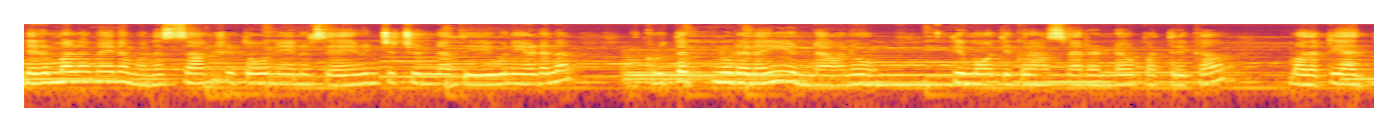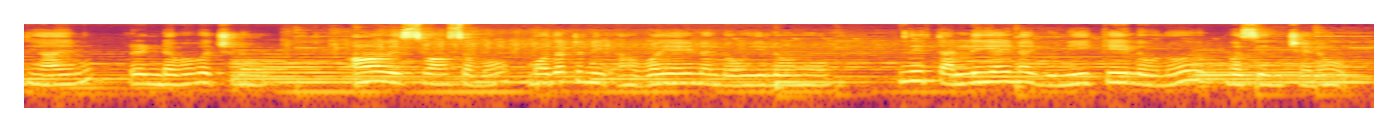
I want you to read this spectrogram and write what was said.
నిర్మలమైన మనస్సాక్షితో నేను సేవించుచున్న దేవుని ఎడల కృతజ్ఞుడనై ఉన్నాను. తిమోతికి రాసిన రెండవ పత్రిక మొదటి అధ్యాయము రెండవ వచనం ఆ విశ్వాసము మొదట నీ అవ్వయైన లోయలోను నీ తల్లి అయిన యునీకేలోను వసించెను.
